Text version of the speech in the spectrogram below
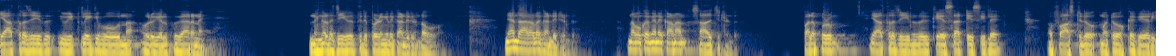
യാത്ര ചെയ്ത് വീട്ടിലേക്ക് പോകുന്ന ഒരു ഗൾഫുകാരനെ നിങ്ങളുടെ ജീവിതത്തിൽ എപ്പോഴെങ്കിലും കണ്ടിട്ടുണ്ടാവോ? ഞാൻ ധാരാളം കണ്ടിട്ടുണ്ട്. നമുക്കങ്ങനെ കാണാൻ സാധിച്ചിട്ടുണ്ട്. പലപ്പോഴും യാത്ര ചെയ്യുന്നത് കെ എസ് ആർ ടി സിയിലെ ഫാസ്റ്റിലോ മറ്റോ ഒക്കെ കയറി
